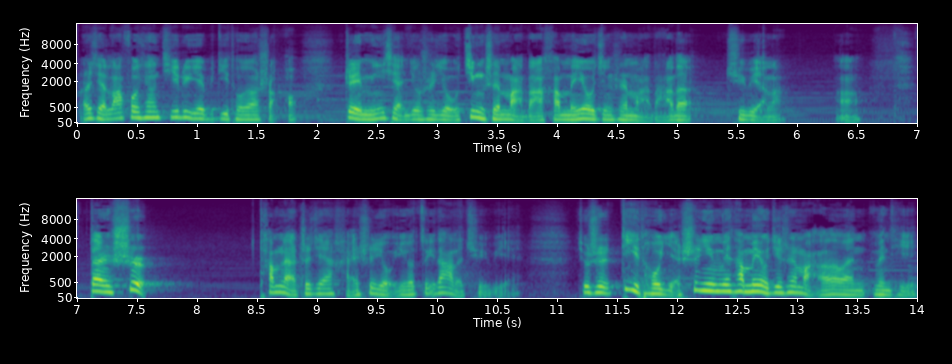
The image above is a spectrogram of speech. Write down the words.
而且拉风箱几率也比地头要少。这明显就是有景深马达和没有景深马达的区别了啊。但是他们俩之间还是有一个最大的区别。就是地头也是因为它没有精神马达的问问题，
